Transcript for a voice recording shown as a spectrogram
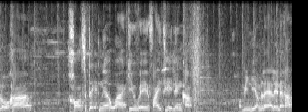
ฮัลโหลครับ ขอสเต็กเนื้อวากิวเอไฟที่หนึ่งครับ ขอมีเดียมแรเลยนะครับ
